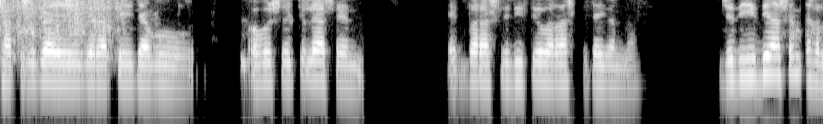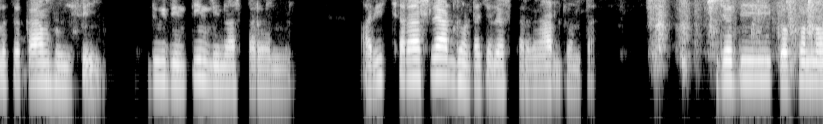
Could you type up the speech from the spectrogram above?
ঠাকুরগাঁয়ে বেড়াতে যাব। অবশ্যই চলে আসেন। একবার আসলে দ্বিতীয়বার আসতে চাইবেন না। যদি ঈদে আসেন তাহলে তো কাম হয়েছেই দুই দিন, তিন দিন আসতে পারবেন না। আর ইচ্ছারা আসলে আট ঘণ্টা চলে আসতে পারবেন, আট ঘণ্টা। যদি কখনো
